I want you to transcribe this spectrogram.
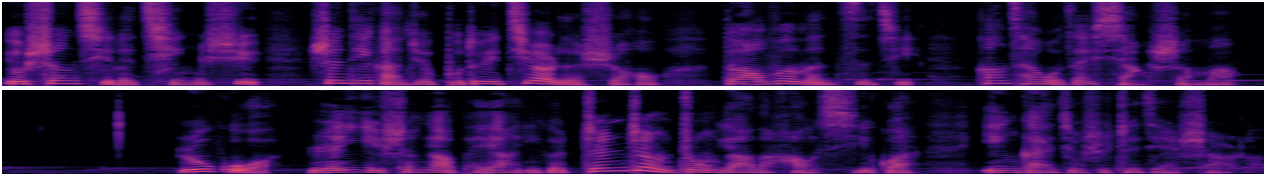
又升起了情绪，身体感觉不对劲儿的时候，都要问问自己：刚才我在想什么？如果人一生要培养一个真正重要的好习惯，应该就是这件事儿了。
